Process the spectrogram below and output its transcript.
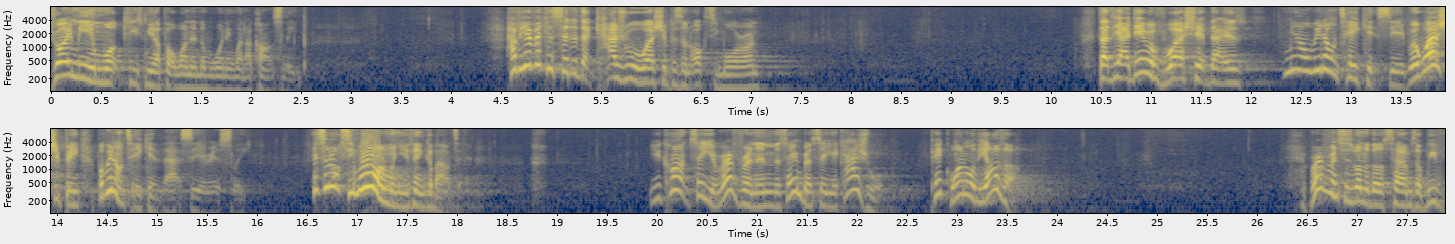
join me in what keeps me up at one in the morning when I can't sleep. Have you ever considered that casual worship is an oxymoron? That the idea of worship that is, you know, we don't take it seriously. We're worshiping, but we don't take it that seriously. It's an oxymoron when you think about it. You can't say you're reverent and in the same breath say you're casual. Pick one or the other. Reverence is one of those terms that we've,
